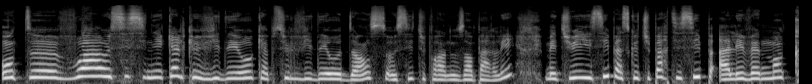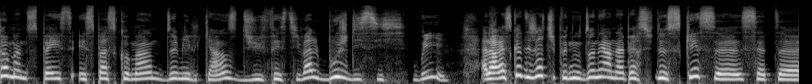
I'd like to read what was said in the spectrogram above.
On te voit aussi signer quelques vidéos, capsules vidéo danse aussi, tu pourras nous en parler. Mais tu es ici parce que tu participes à l'événement Common Space Espace commun 2015 du festival Bouge d'ici. Oui. Alors est-ce que déjà tu peux nous donner un aperçu de ce qu'est ce- cet euh,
